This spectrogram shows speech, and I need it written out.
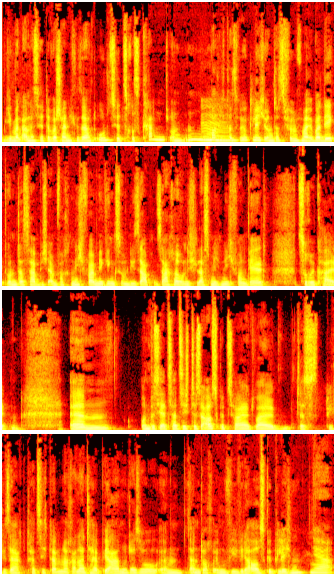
Jemand anders hätte wahrscheinlich gesagt, oh, das ist jetzt riskant und hm, mache ich mhm. das wirklich und das fünfmal überlegt und das habe ich einfach nicht, weil mir ging es um die Sache und ich lasse mich nicht von Geld zurückhalten. Ähm, und bis jetzt hat sich das ausgezahlt, weil das, wie gesagt, hat sich dann nach anderthalb Jahren oder so ähm, dann doch irgendwie wieder ausgeglichen. Ja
